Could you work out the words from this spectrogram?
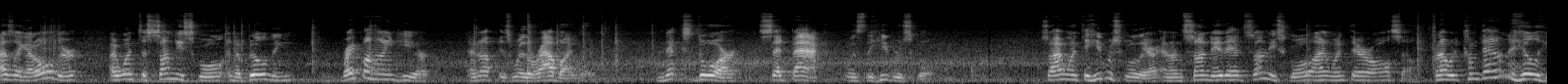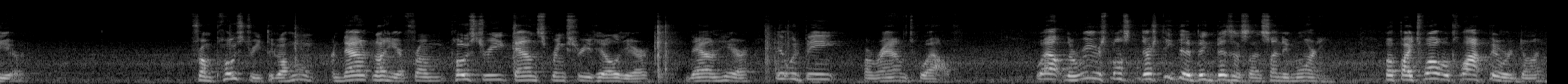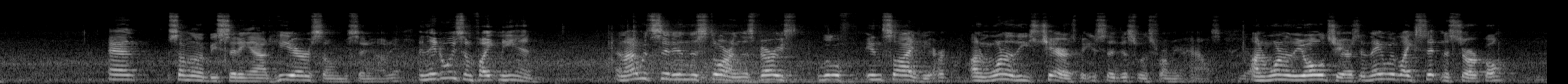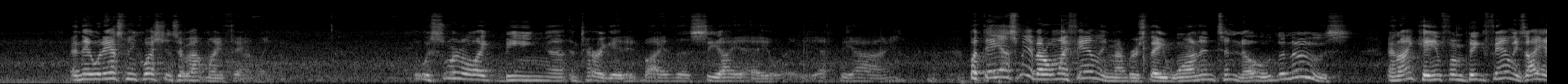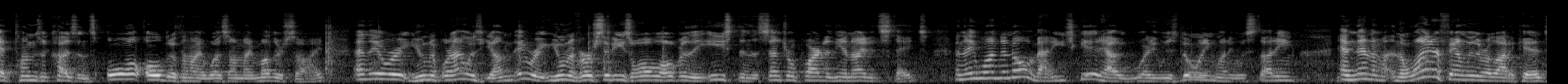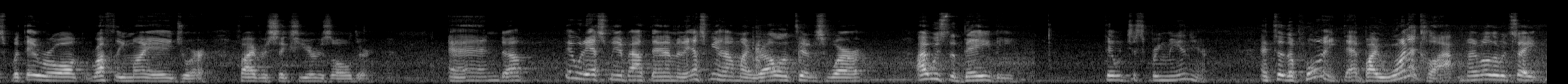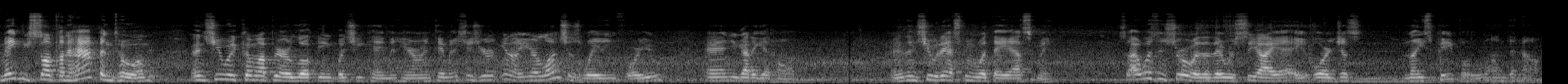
As I got older, I went to Sunday school in a building right behind here, and up is where the rabbi lived. Next door, set back, was the Hebrew school. So I went to Hebrew school there, and on Sunday they had Sunday school. I went there also. And I would come down the hill here from Post Street to go home, down, not here, from Post Street down Spring Street Hill here, down here, it would be around 12. Well, the Readers, most, they did a big business on Sunday morning, but by 12 o'clock they were done. And some of them would be sitting out here, some would be sitting out here, and they'd always invite me in. And I would sit in the store in this very little inside here on one of these chairs, but you said this one's from your house, on one of the old chairs, and they would like sit in a circle, and they would ask me questions about my family. It was sort of like being uh, interrogated by the CIA or the FBI. But they asked me about all my family members. They wanted to know the news. And I came from big families. I had tons of cousins, all older than I was on my mother's side. And they were at uni- when I was young, they were at universities all over the east and the central part of the United States. And they wanted to know about each kid, how he, what he was doing, what he was studying. And then in the Weiner family, there were a lot of kids, but they were all roughly my age or five or six years older and uh, they would ask me about them and ask me how my relatives were. I was the baby. They would just bring me in here. And to the point that by one o'clock, my mother would say, maybe something happened to him. And she would come up here looking, but she came in here and came in. She says, your, you know, your lunch is waiting for you, and you got to get home. And then she would ask me what they asked me. So I wasn't sure whether they were CIA or just nice people who wanted to know.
